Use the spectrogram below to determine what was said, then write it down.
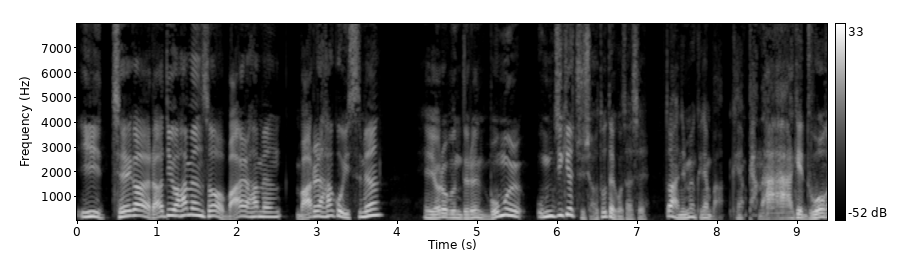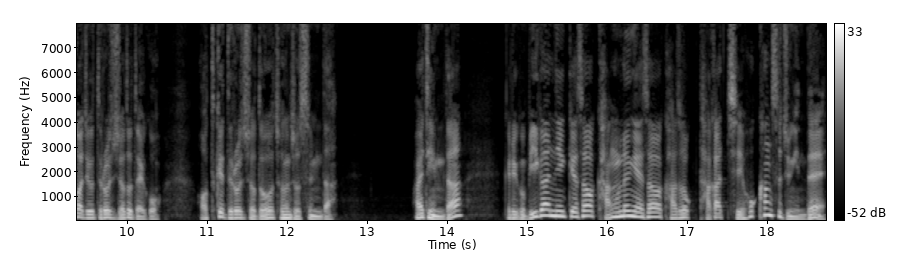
이, 제가 라디오 하면서 말하면, 말을 하고 있으면, 예, 여러분들은 몸을 움직여 주셔도 되고, 사실. 또 아니면 그냥 막, 그냥 편하게 누워가지고 들어주셔도 되고, 어떻게 들어주셔도 저는 좋습니다. 화이팅입니다. 그리고 미간님께서 강릉에서 가족 다 같이 호캉스 중인데,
